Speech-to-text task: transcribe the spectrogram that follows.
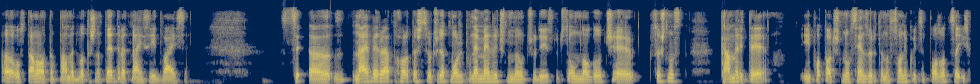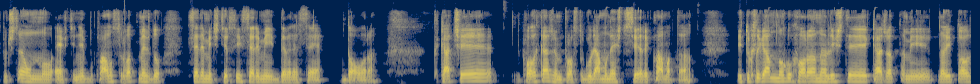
а останалата памет вътрешната е 19,20. Най-вероятно хората ще се очудят, може поне мен лично ме очуди изключително много, че всъщност камерите и по-точно сензорите на Sony, които се ползват, са изключително ефтини. Буквално струват между 7,40 и 7,90 долара. Така че, какво да кажем, просто голямо нещо си е рекламата. И тук сега много хора нали, ще кажат, ами, нали, то,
